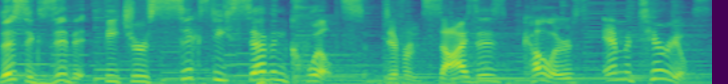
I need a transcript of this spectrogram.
This exhibit features 67 quilts of different sizes, colors, and materials.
